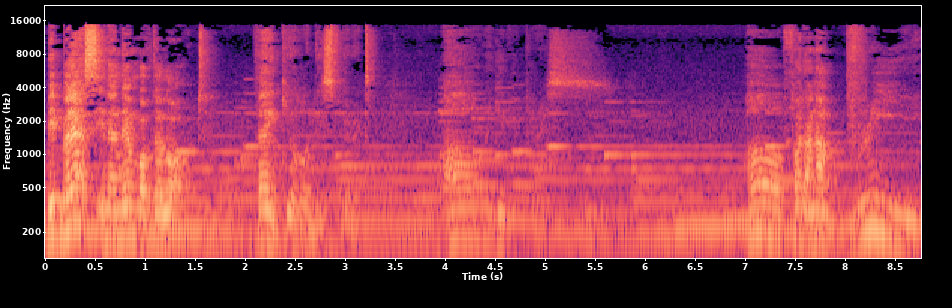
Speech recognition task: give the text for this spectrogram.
Be blessed in the name of the Lord. Thank you, Holy Spirit. Oh, we give you praise. Oh, Father, now breathe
